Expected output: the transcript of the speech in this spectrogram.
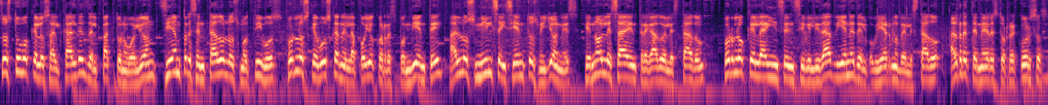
sostuvo que los alcaldes del Pacto Nuevo León sí han presentado los motivos por los que buscan el apoyo correspondiente a los 1.600 millones que no les ha entregado el Estado, por lo que la insensibilidad viene del gobierno del Estado al retener estos recursos.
